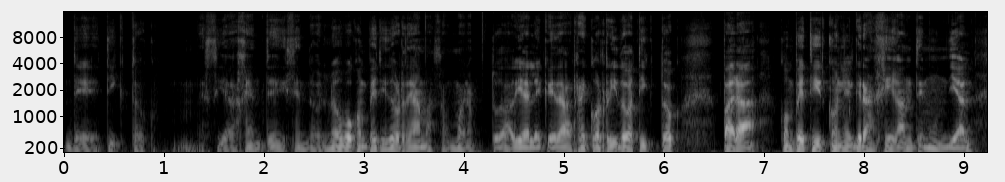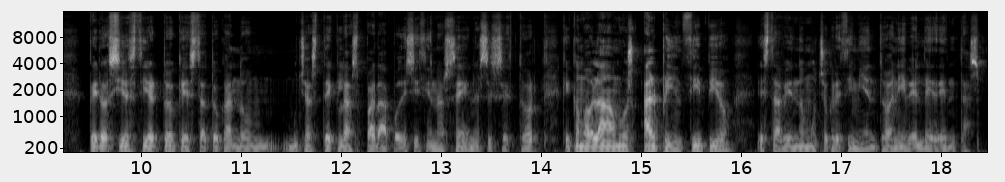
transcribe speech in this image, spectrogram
de TikTok decía gente diciendo el nuevo competidor de Amazon. Bueno, todavía le queda recorrido a TikTok para competir con el gran gigante mundial, pero sí es cierto que está tocando muchas teclas para posicionarse en ese sector que como hablábamos al principio está viendo mucho crecimiento a nivel de ventas.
